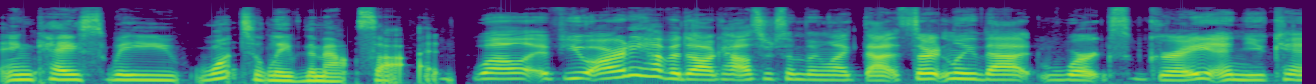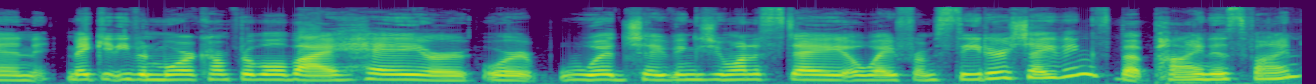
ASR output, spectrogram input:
in case we want to leave them outside? Well, if you already have a doghouse or something like that, certainly that works great and you can make it even more comfortable by hay or, or wood shavings. You want to stay away from cedar shavings, but pine is fine.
